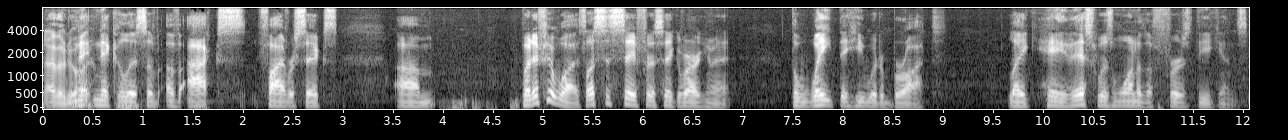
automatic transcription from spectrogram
neither do Ni- I. Nicholas of, of Acts five or six. Um, but if it was, let's just say for the sake of argument, the weight that he would have brought, like, hey, this was one of the first deacons.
